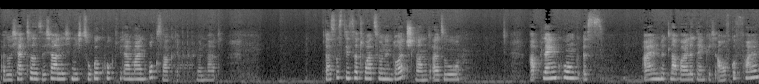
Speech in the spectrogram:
also ich hätte sicherlich nicht zugeguckt, wie der meinen Rucksack plündert. Das ist die Situation in Deutschland. Also Ablenkung ist allen mittlerweile, denke ich, aufgefallen,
